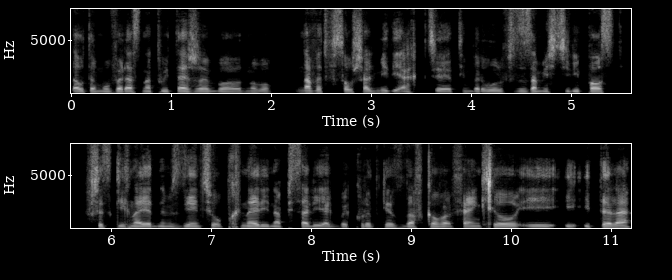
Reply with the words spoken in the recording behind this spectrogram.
dał temu wyraz na Twitterze, bo, no bo nawet w social mediach, gdzie Timberwolves zamieścili post, wszystkich na jednym zdjęciu, pchnęli, napisali jakby krótkie zdawkowe thank you i, i, i tyle.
